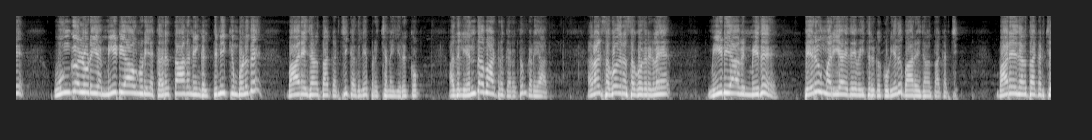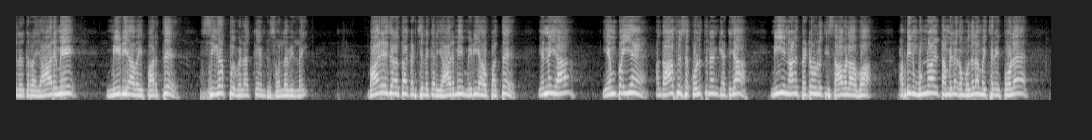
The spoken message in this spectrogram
உங்களுடைய மீடியாவினுடைய கருத்தாக நீங்கள் திணிக்கும் பொழுது பாரதிய ஜனதா கட்சிக்கு அதிலே பிரச்சனை இருக்கும். அதில் எந்த மாற்று கருத்தும் கிடையாது. அதனால் சகோதர சகோதரிகளே மீடியாவின் மீது பெரும் மரியாதை வைத்திருக்கக்கூடியது பாரதிய ஜனதா கட்சி. பாரதிய ஜனதா கட்சியில் இருக்கிற யாருமே மீடியாவை பார்த்து சிகப்பு விளக்கு என்று சொல்லவில்லை. பாரதிய ஜனதா கட்சியில் இருக்கிற யாருமே மீடியாவை பார்த்து என்னையா என் பையன் அந்த ஆஃபீஸை கொளுத்துனன்னு கேட்டியா? நீ நானும் பெட்ரோல் ஊற்றி சாவலாவா அப்படின்னு முன்னாள் தமிழக முதலமைச்சரை போல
